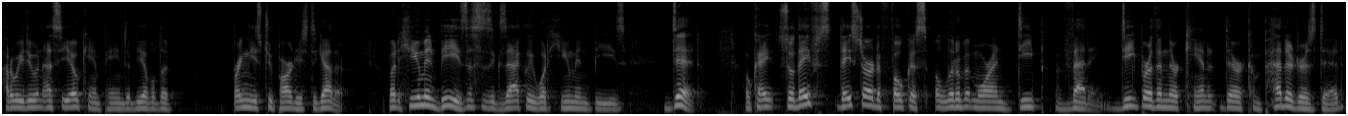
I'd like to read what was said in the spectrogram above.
how do we do an SEO campaign to be able to bring these two parties together. But human bees, this is exactly what human bees did. Okay, so they they started to focus a little bit more on deep vetting, deeper than their can, their competitors did,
